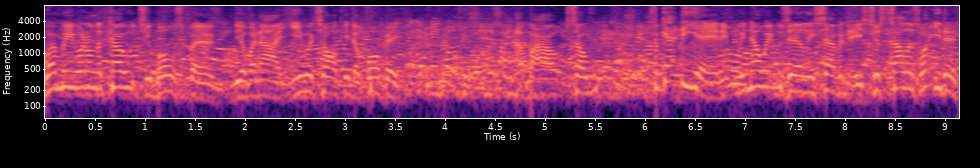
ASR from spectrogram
when we were on the coach in Wolfsburg the other night, you were talking to Bobby about. So, forget the year. We know it was early 70s. Just tell us what you did.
